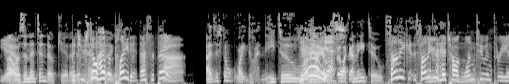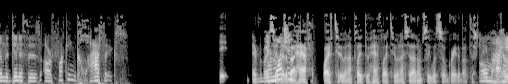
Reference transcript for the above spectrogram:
Yeah. I was a Nintendo kid. I but didn't you still a haven't Sega. played it. That's the thing. Ah. I just don't like. Do I need to? I mean, Yeah. I don't Yes. feel like I need to. Sonic Sonic You- the Hedgehog Mm. 1, 2, and 3 on the Genesis are fucking classics. Everybody Yeah, said watching- that about Half Life Two, and I played through Half Life Two, and I said I don't see what's so great about this game. Oh my I god. hate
